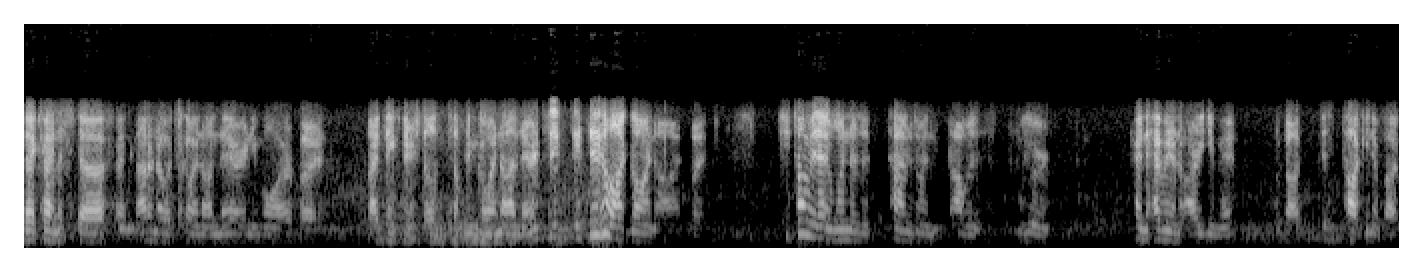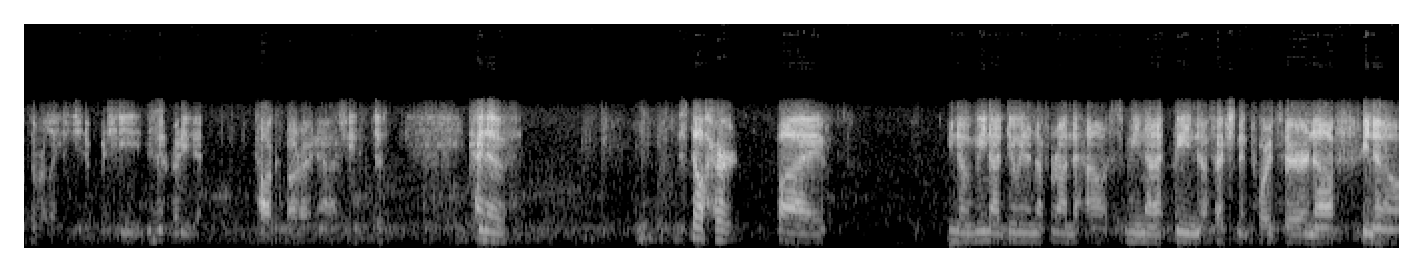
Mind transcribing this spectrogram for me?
that kind of stuff. And I don't know what's going on there anymore, but I think there's still something going on there. It's, it, it, there's a lot going on, but she told me that one of the times when I was, we were kind of having an argument about just talking about the relationship, which she isn't ready to talk about right now. She's just kind of still hurt by you know, me not doing enough around the house, me not being affectionate towards her enough, you know,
